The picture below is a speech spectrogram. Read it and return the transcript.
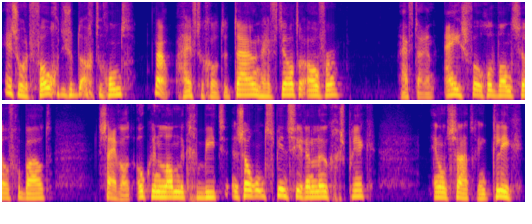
En ze hoort vogeltjes op de achtergrond. Nou, hij heeft een grote tuin, hij vertelt erover. Hij heeft daar een ijsvogelwand zelf gebouwd. Zij woont ook in een landelijk gebied. En zo ontspint zich een leuk gesprek. En ontstaat er een klik.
